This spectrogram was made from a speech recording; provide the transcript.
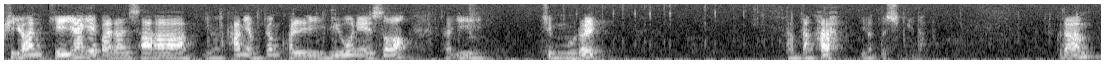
필요한 계약에 관한 사항, 감염병관리위원회에서 이 직무를 담당하라 이런 뜻입니다. 그 다음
